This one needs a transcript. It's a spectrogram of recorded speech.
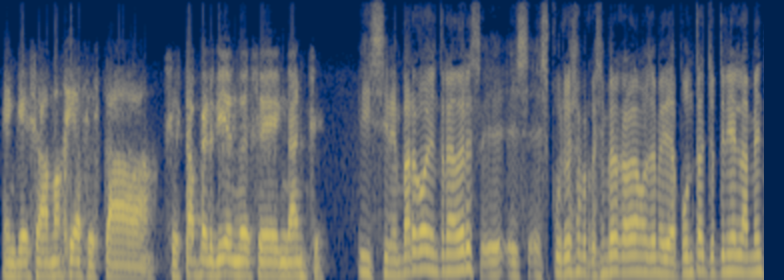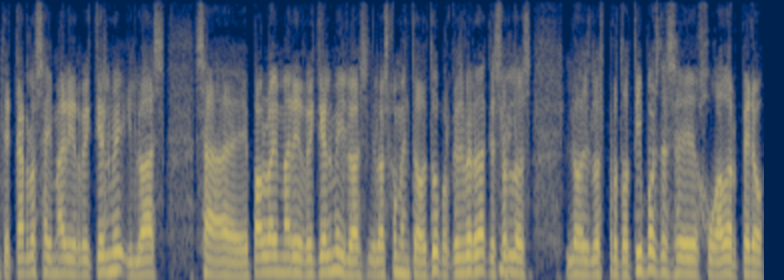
en que esa magia se está se está perdiendo ese enganche. Y sin embargo, hay entrenadores, eh, es, curioso porque siempre que hablamos de media punta, yo tenía en la mente Carlos Aymar y Riquelme, y lo has, o sea, eh, Pablo Aymar y Riquelme, y lo, has, lo has comentado tú, porque es verdad que son los, los, prototipos de ese jugador. Pero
